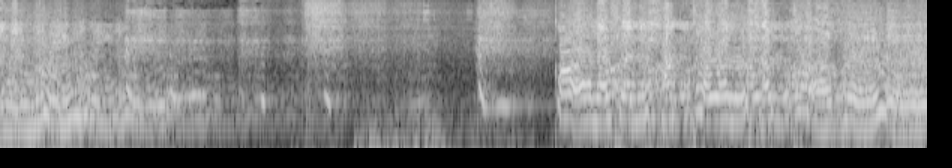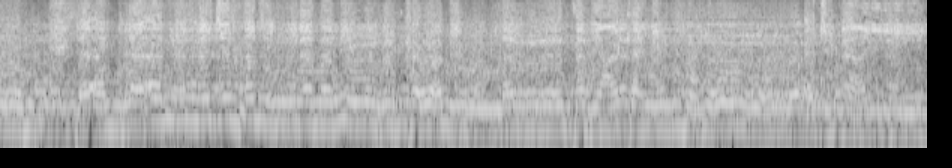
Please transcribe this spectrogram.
منهم. قال فالحق والحق أقول لأملأن جهنم منك وممن تبعك منهم أجمعين.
